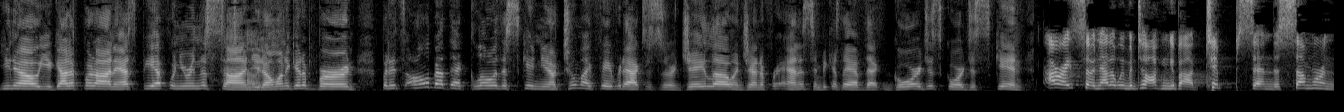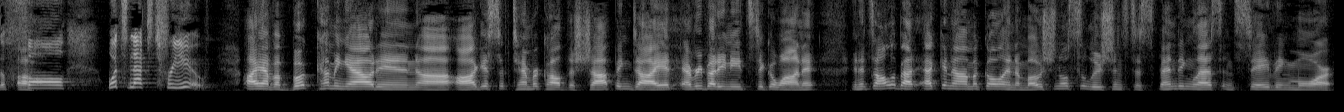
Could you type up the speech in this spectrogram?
you know, you got to put on SPF when you're in the sun. Oh, you don't want to get a burn. But it's all about that glow of the skin. You know, two of my favorite actresses are J Lo and Jennifer Aniston because they have that gorgeous, gorgeous skin. All right. So now that we've been talking about tips and the summer and the fall, uh, what's next for you? I have a book coming out in uh, August, September called The Shopping Diet. Everybody needs to go on it. And it's all about economical and emotional solutions to spending less and saving more.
